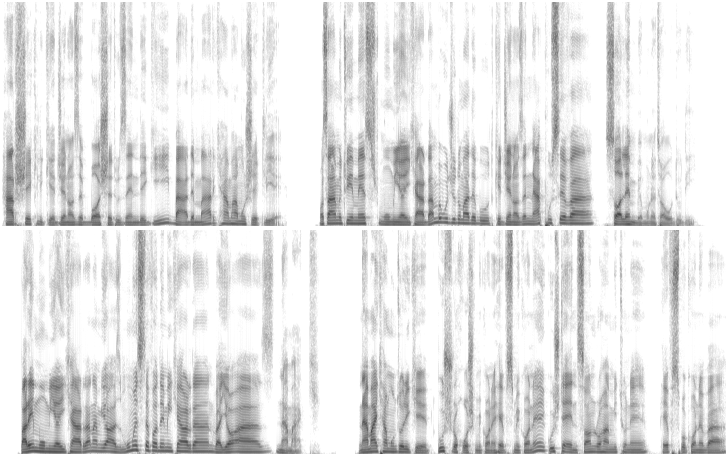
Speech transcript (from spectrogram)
هر شکلی که جنازه باشه تو زندگی بعد مرگ هم همون شکلیه. واسه همین توی مصر مومیایی کردن به وجود اومده بود که جنازه نپوسه و سالم بمونه تا حدودی. برای مومیایی کردن هم یا از موم استفاده می‌کردن و یا از نمک. نمک همونطوری که گوشت رو خشک می‌کنه حفظ می‌کنه گوشت انسان رو هم می‌تونه حفظ بکنه و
